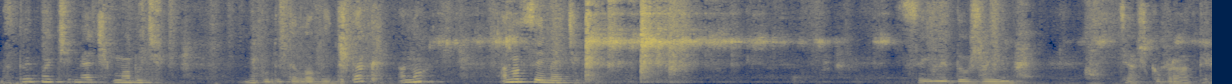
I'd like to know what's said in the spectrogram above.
А той м'ячик, м'ячик, мабуть, не будете ловити, так? Ану, ану цей м'ячик. Цей не дуже їм тяжко брати.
